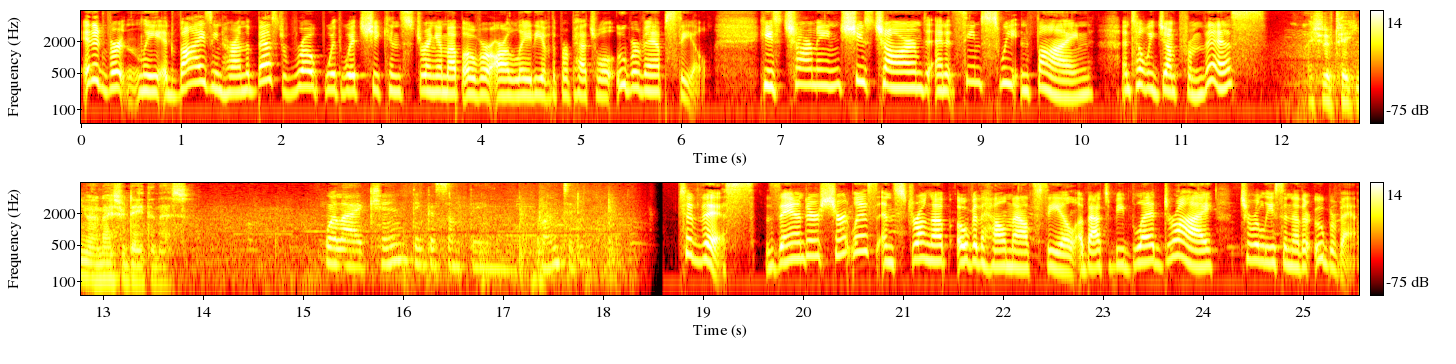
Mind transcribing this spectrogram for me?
inadvertently advising her on the best rope with which she can string him up over Our Lady of the Perpetual Ubervamp seal. He's charming, she's charmed, and it seems sweet and fine until we jump from this I should have taken you on a nicer date than this. Well, I can think of something fun to do. To this Xander shirtless and strung up over the Hellmouth seal, about to be bled dry to release another Ubervamp.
